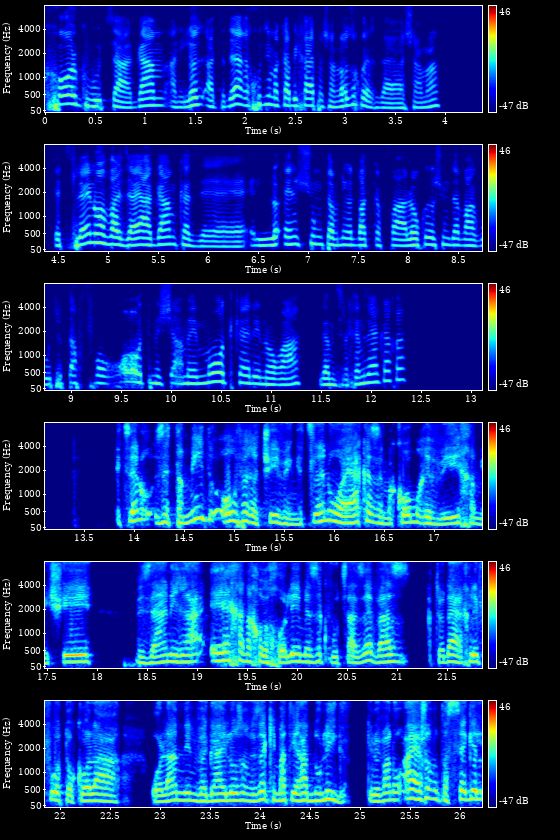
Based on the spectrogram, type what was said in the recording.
כל קבוצה, גם, אני לא, אתה יודע, חוץ ממכבי חיפה, שאני לא זוכר איך זה היה שם, אצלנו אבל זה היה גם כזה, לא, אין שום תבניות בהתקפה, לא קורה שום דבר, קבוצות אפורות, משעממות כאלה נורא. גם אצלכם זה היה ככה? אצלנו זה תמיד overachieving, אצלנו היה כזה מקום רביעי, חמישי, וזה היה נראה איך אנחנו יכולים, איזה קבוצה זה, ואז, אתה יודע, החליפו אותו כל ההולנדים וגיא לוזון וזה, כמעט ירדנו ליגה. כאילו הבנו, אה, יש לנו את הסגל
